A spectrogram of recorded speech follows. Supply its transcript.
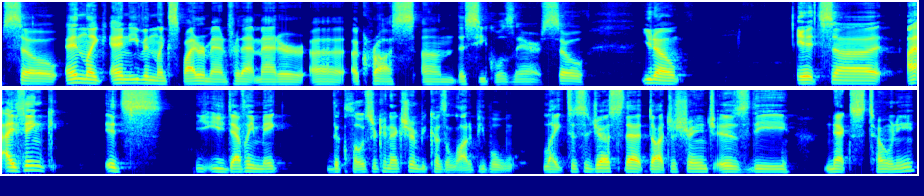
so and like and even like Spider Man for that matter, uh, across um the sequels there. So, you know, it's uh I, I think it's you you definitely make the closer connection because a lot of people like to suggest that Doctor Strange is the next Tony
